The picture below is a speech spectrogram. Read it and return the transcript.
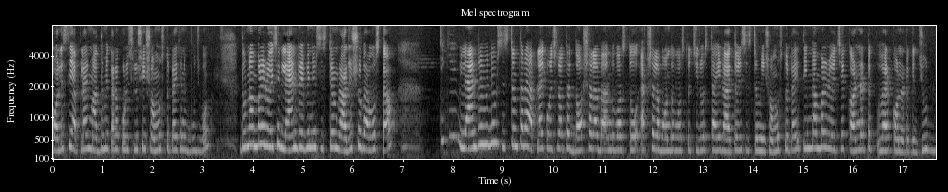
পলিসি অ্যাপ্লাইয়ের মাধ্যমে তারা করেছিল, সেই সমস্তটা এখানে বুঝব। দু নম্বরে রয়েছে ল্যান্ড রেভিনিউ সিস্টেম রাজস্ব ব্যবস্থা। কি কি ল্যান্ড রেভিনিউ সিস্টেম তারা অ্যাপ্লাই করেছিল? অর্থাৎ দশ সালা বন্দোবস্ত এক সালা বন্দোবস্ত, চিরস্থায়ী রায় তৈরি সিস্টেম এই সমস্তটাই। তিন নম্বরে রয়েছে কর্ণাটক ওয়ার কর্ণাটকের যুদ্ধ।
